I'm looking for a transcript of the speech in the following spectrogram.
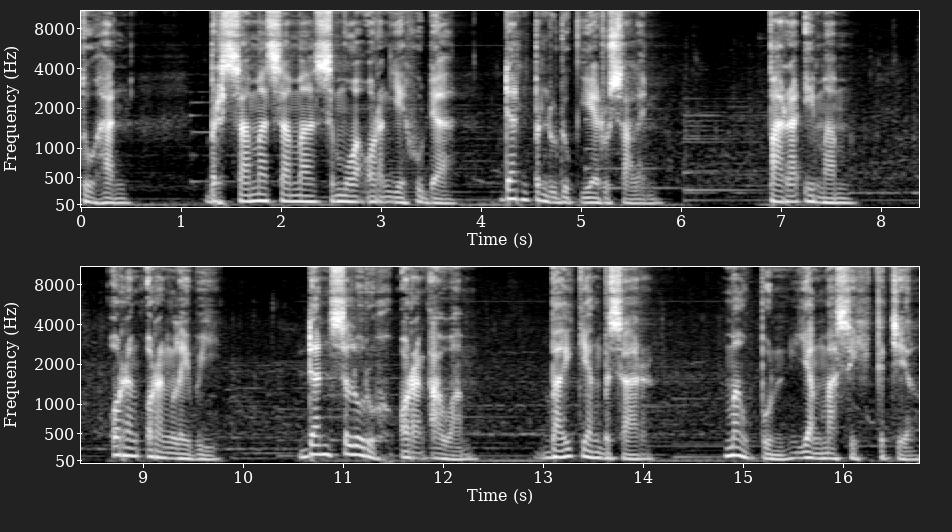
Tuhan bersama-sama semua orang Yehuda dan penduduk Yerusalem, para imam, orang-orang Lewi, dan seluruh orang awam, baik yang besar maupun yang masih kecil.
